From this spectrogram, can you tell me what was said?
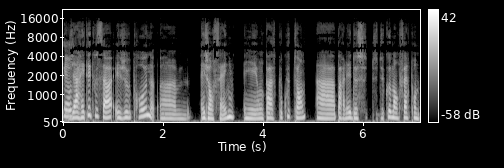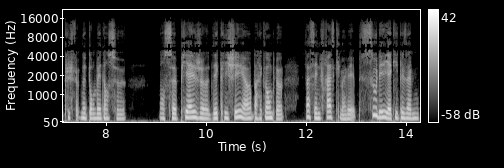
j'ai arrêté tout ça et je prône euh, et j'enseigne et on passe beaucoup de temps à parler de, de comment faire pour ne plus ne tomber dans ce dans ce piège des clichés. Hein. Par exemple, ça c'est une phrase qui m'avait saoulée il y a quelques années.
